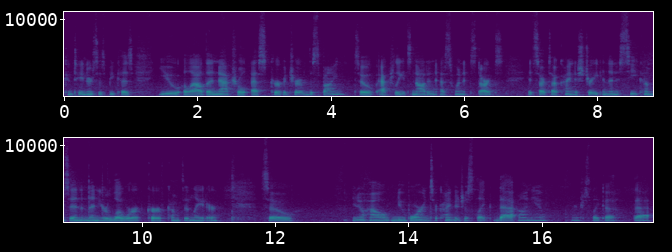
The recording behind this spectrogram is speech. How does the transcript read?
containers is because you allow the natural S curvature of the spine. So actually, it's not an S when it starts. It starts out kind of straight, and then a C comes in, and then your lower curve comes in later. So, you know how newborns are kind of just like that on you, or just like a that.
